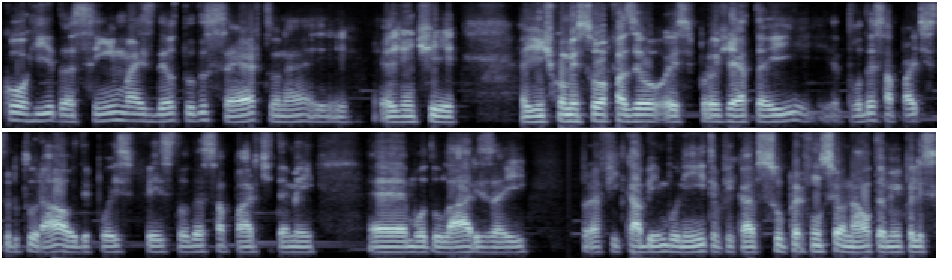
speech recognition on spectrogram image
corrida, assim, mas deu tudo certo, né? E a gente, a gente começou a fazer esse projeto aí, toda essa parte estrutural, e depois fez toda essa parte também é, modulares aí, para ficar bem bonito, ficar super funcional também, para eles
